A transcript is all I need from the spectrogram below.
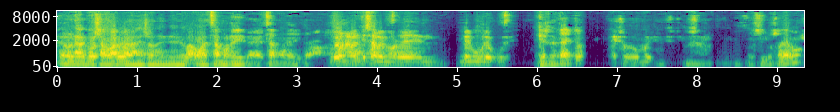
Era una cosa bárbara eso de vamos a echar monedita, echar monedita. bueno, a ver qué sabemos del, del Bubble Bubble. Que es detector, Eso muy sí lo sabemos.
